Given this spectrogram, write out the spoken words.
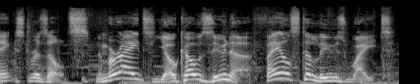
mixed results. Number 8, Yokozuna fails to lose weight.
